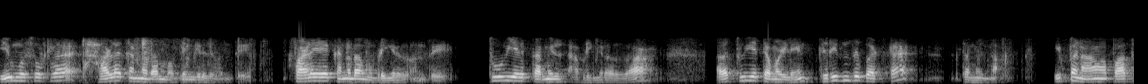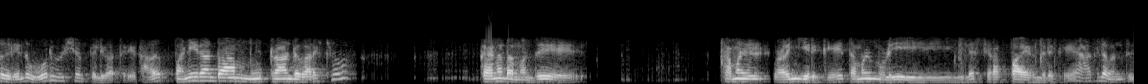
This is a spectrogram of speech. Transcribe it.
இவங்க சொல்ற ஹள கன்னடம் அப்படிங்கிறது வந்து பழைய கன்னடம் அப்படிங்கிறது வந்து தூய தமிழ் அப்படிங்கிறது தான் அதாவது தூய தமிழ்லேயும் திரிந்துபட்ட தமிழ் தான் இப்போ நாம் பார்த்ததுலேருந்து ஒரு விஷயம் தெளிவாக தெரியும் அதாவது பன்னிரெண்டாம் நூற்றாண்டு வரைக்கும் கன்னடம் வந்து தமிழ் வழங்கியிருக்கு. தமிழ் மொழியில சிறப்பாக இருந்திருக்கு. அதில் வந்து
